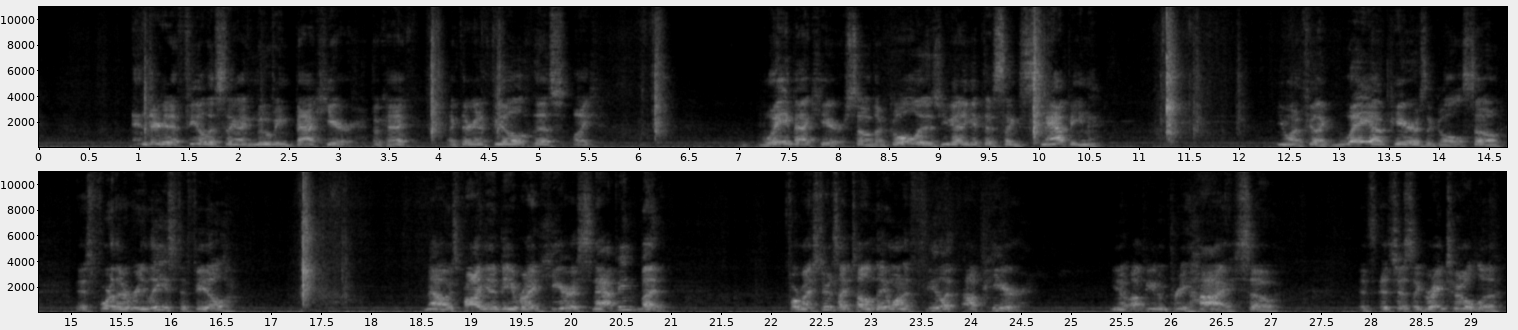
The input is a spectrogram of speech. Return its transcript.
and they're gonna feel this thing like moving back here, okay? Like they're gonna feel this like way back here. So the goal is you gotta get this thing snapping. You wanna feel like way up here is the goal. So it's for the release to feel, now it's probably gonna be right here is snapping, but for my students, I tell them they want to feel it up here, you know, up even pretty high. So it's, it's just a great tool to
